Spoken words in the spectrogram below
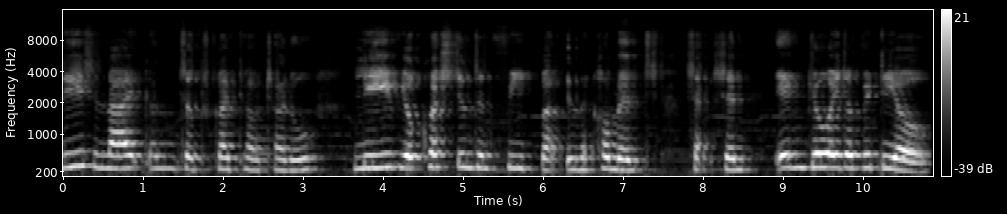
like and subscribe to our channel. Leave your questions and feedback in the comments section. Enjoy the video.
